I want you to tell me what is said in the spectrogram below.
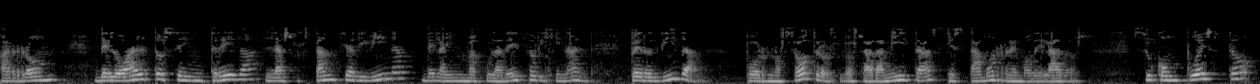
jarrón, de lo alto se entrega la sustancia divina de la inmaculadez original, perdida por nosotros, los adamitas, que estamos remodelados. Su compuesto,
